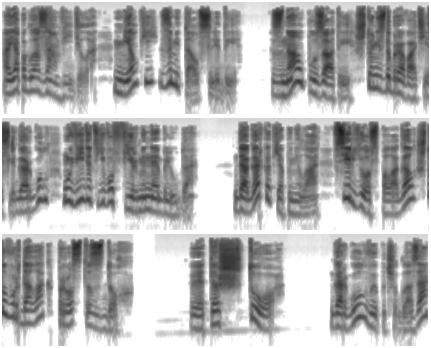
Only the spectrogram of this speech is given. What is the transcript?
А я по глазам видела, мелкий заметал следы. Знал пузатый, что не сдобровать, если горгул увидит его фирменное блюдо. Дагар, как я поняла, всерьез полагал, что вурдалак просто сдох. «Это что?» Горгул выпучил глаза,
